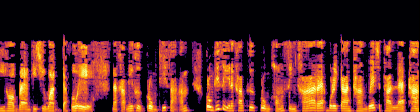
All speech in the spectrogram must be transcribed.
ยี่ห้อแบรนด์ที่ชื่อว่า Double A นะครับ นี่คือกลุ่มที่สามกลุ่มที่สี่นะครับคือกลุ่มของสินค้าและบริการทางเวชภัณฑ์และทาง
